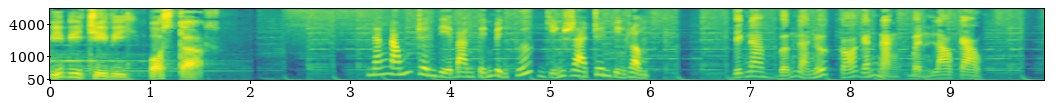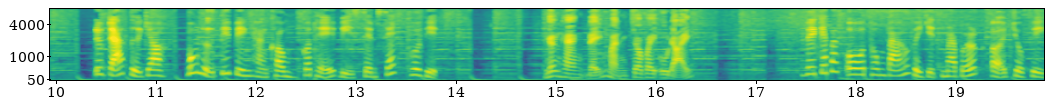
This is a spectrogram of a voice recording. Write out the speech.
BBTV Postcard Nắng nóng trên địa bàn tỉnh Bình Phước diễn ra trên diện rộng. Việt Nam vẫn là nước có gánh nặng bệnh lao cao. Được trả tự do, bốn nữ tiếp viên hàng không có thể bị xem xét thôi việc. Ngân hàng đẩy mạnh cho vay ưu đãi. WHO thông báo về dịch Marburg ở châu Phi.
